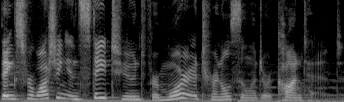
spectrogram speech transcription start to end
Thanks for watching and stay tuned for more Eternal Cylinder content.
